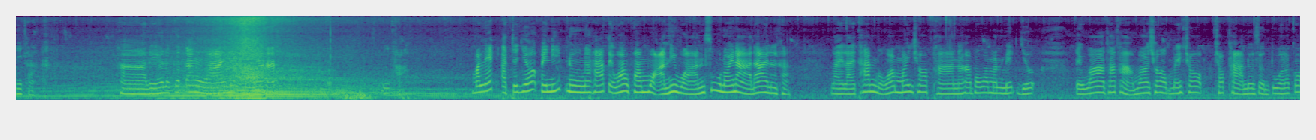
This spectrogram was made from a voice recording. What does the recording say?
นี่ค่ะผ่าแล้วแล้วก็ตั้งไว้เมื่อกี้นะคะนี่ค่ะเมล็ดอาจจะเยอะไปนิดนึงนะคะ แต่ว่าความหวานนี่หวานสู้น้อยหนาได้เลยค่ะ หลาย ๆ ท่านบอกว่าไม่ชอบทานนะคะ เพราะว่ามันเม็ดเยอะ แต่ว่าถ้าถามว่าชอบไม่ชอบชอบทานโดยส่วนตัว แล้วก็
